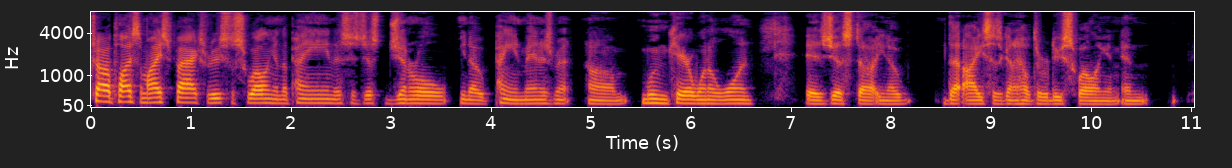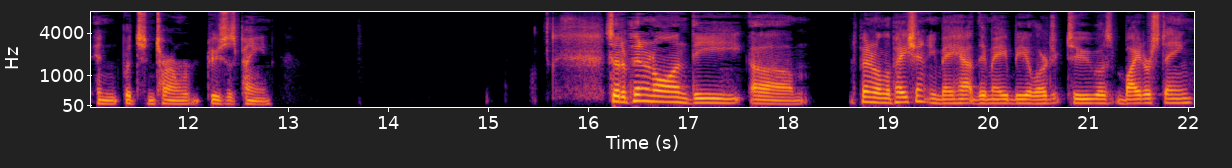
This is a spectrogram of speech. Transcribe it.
try to apply some ice packs, reduce the swelling and the pain. This is just general, you know, pain management. Um, wound care 101 is just, uh, you know, that ice is going to help to reduce swelling and, and and which in turn reduces pain. So depending on the um, depending on the patient, you may have they may be allergic to a bite or sting.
